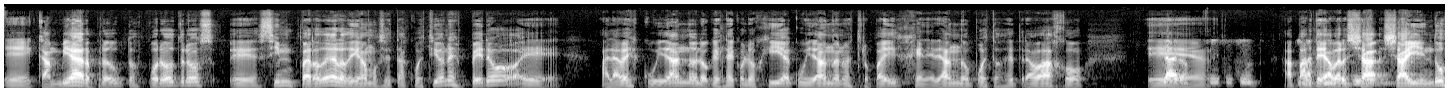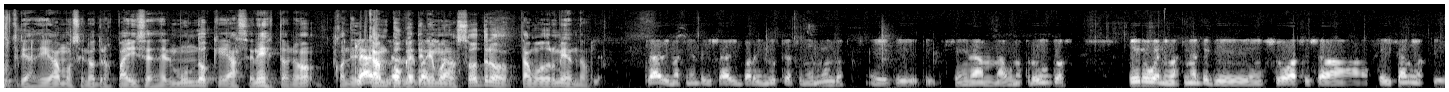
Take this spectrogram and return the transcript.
eh, cambiar productos por otros eh, sin perder, digamos, estas cuestiones, pero a la vez cuidando lo que es la ecología, cuidando nuestro país, generando puestos de trabajo. claro, sí, sí, sí. Aparte, a ver, ya, ya hay industrias, digamos, en otros países del mundo que hacen esto, ¿no? Con el campo que tenemos nosotros, estamos durmiendo. Claro, imagínate que ya hay un par de industrias en el mundo que, que generan algunos productos pero bueno, imagínate que yo hace ya seis años que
